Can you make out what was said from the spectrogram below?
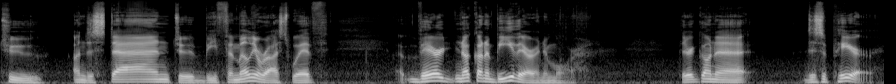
to understand, to be familiarized with, they're not going to be there anymore. They're going to disappear.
